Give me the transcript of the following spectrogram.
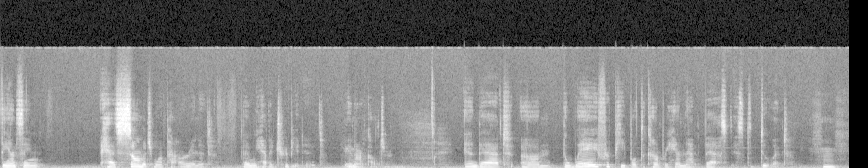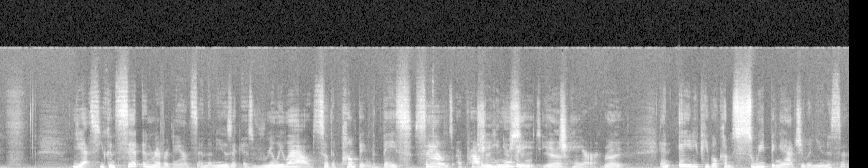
dancing has so much more power in it than we have attributed it in our culture and that um, the way for people to comprehend that best is to do it. Yes, you can sit and river dance, and the music is really loud, so the pumping, the bass sounds are probably Shaking your moving seat, your yeah. chair. Right. And 80 people come sweeping at you in unison.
